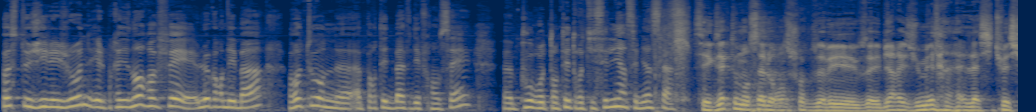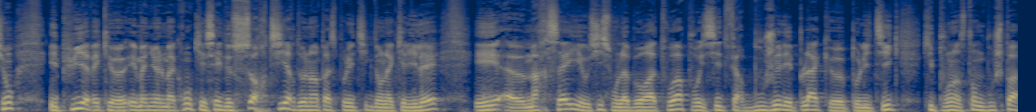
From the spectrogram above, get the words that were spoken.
post-gilet jaune et le président refait le grand débat, retourne à portée de baffe des Français euh, pour tenter de retisser le lien. C'est bien cela. C'est exactement ça, Laurence. Je crois que vous avez, vous avez bien résumé la, situation. Et puis avec euh, Emmanuel Macron qui essaye de sortir de l'impasse politique dans laquelle il est. Et euh, Marseille est aussi son laboratoire pour essayer de faire bouger les plaques politiques qui pour l'instant ne bougent pas.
